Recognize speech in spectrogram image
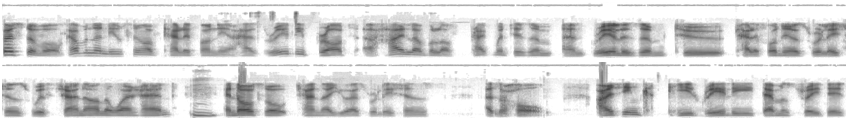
First of all, Governor Newsom of California has really brought a high level of pragmatism and realism to California's relations with China on the one hand, mm. and also China US relations as a whole. I think he really demonstrated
